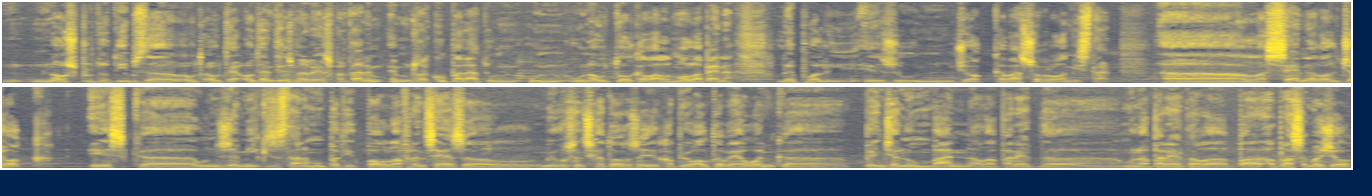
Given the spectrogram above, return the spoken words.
nous prototips d'autèntiques meravelles. Per tant, hem, hem recuperat un, un, un autor que val molt la pena. Le Poilu és un joc que va sobre l'amistat. Uh, L'escena del joc és que uns amics estan en un petit poble francès el 1914 i de cop i volta veuen que pengen un ban a la paret de, en una paret a la, a la plaça Major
